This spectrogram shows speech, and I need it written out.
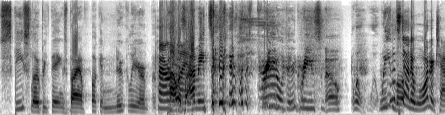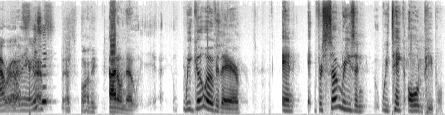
ski slopey things by a fucking nuclear Power power. plant. plant. I mean, dude, it was brutal, dude. Green snow. Well, we That's lo- not a water tower over there, is it? That's funny. I don't know. We go over there, and for some reason, we take old people.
